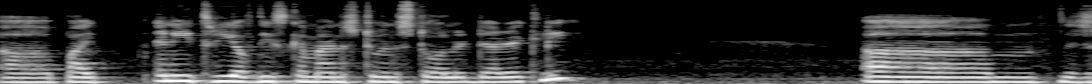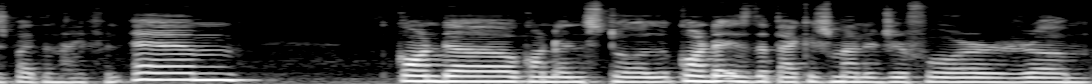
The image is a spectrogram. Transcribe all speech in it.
uh, by any three of these commands to install it directly. Um, which is python hyphen m. Conda conda install conda is the package manager for um,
